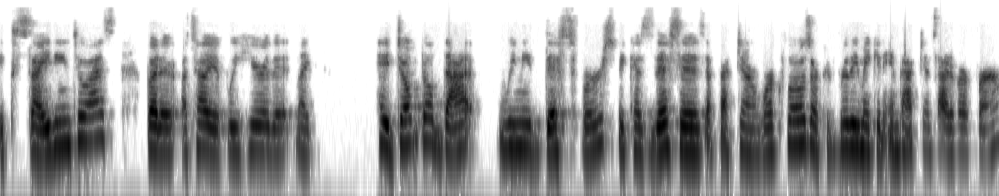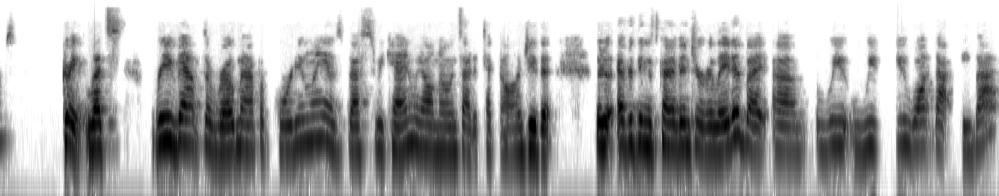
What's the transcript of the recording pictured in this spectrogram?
exciting to us, but I'll tell you, if we hear that like, hey, don't build that. We need this first because this is affecting our workflows or could really make an impact inside of our firms great. Let's revamp the roadmap accordingly as best we can. We all know inside of technology that everything is kind of interrelated, but um, we we want that feedback.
